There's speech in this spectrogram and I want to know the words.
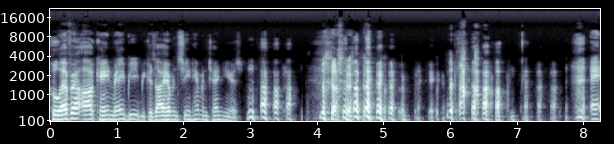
whoever Arcane may be, because I haven't seen him in ten years. and,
